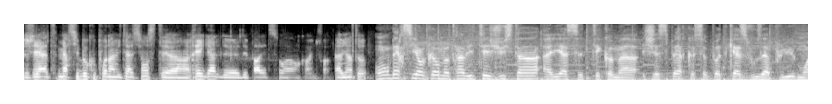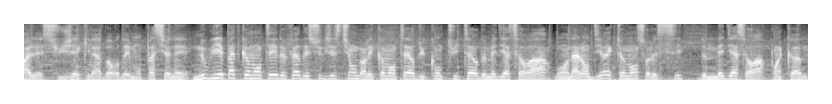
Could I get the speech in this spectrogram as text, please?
J'ai hâte. Merci beaucoup pour l'invitation. C'était un régal de, de parler de Sora encore une fois. À bientôt. On remercie encore notre invité Justin, alias Tekoma. J'espère que ce podcast vous a plu. Moi, les sujets qu'il a abordés m'ont passionné. N'oubliez pas de commenter et de faire des suggestions dans les commentaires du compte Twitter de Mediasorar ou en allant directement sur le site de mediasorar.com.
